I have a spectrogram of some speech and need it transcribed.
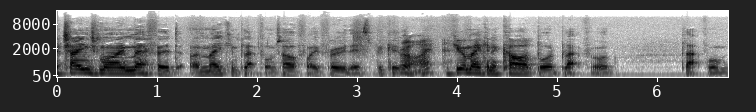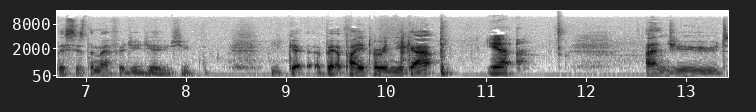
I changed my method of making platforms halfway through this because Right. if you were making a cardboard platform, platform, this is the method you'd use. You you get a bit of paper in your gap, Yeah. and you'd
